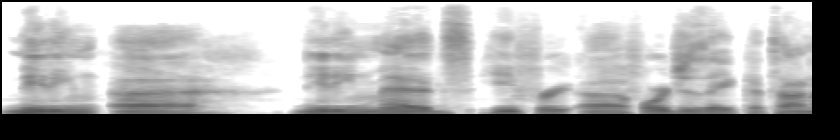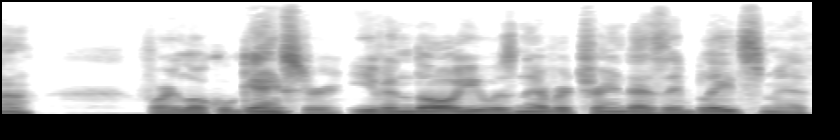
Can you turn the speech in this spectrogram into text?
needing uh needing meds, he for, uh, forges a katana for a local gangster, even though he was never trained as a bladesmith.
